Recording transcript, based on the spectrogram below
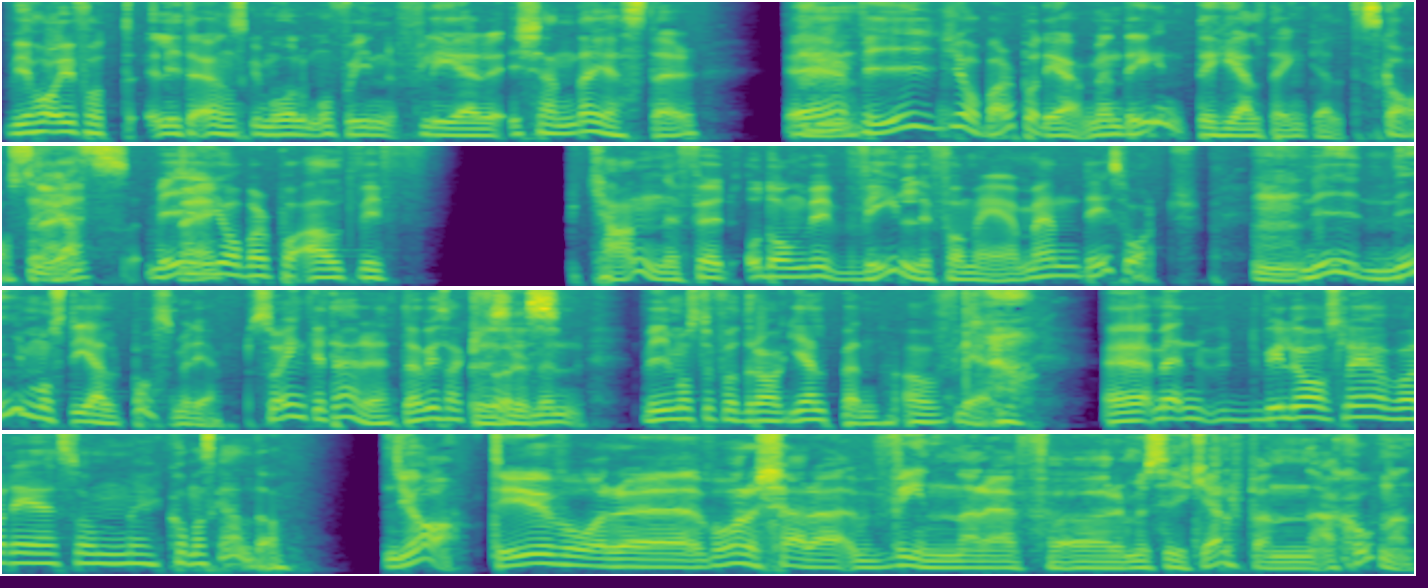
vi har ju fått lite önskemål om att få in fler kända gäster. Eh, Mm. Vi jobbar på det, men det är inte helt enkelt, ska sägas. Vi Nej. jobbar på allt vi kan för, och de vi vill få med, men det är svårt. Mm. Ni, ni måste hjälpa oss med det. Så enkelt är det. Det har vi sagt Precis. förr, men vi måste få draghjälpen av fler. Eh, Men vill du avslöja vad det är som komma skall då? Ja, det är ju vår, eh, vår kära vinnare för Musikhjälpen-aktionen.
